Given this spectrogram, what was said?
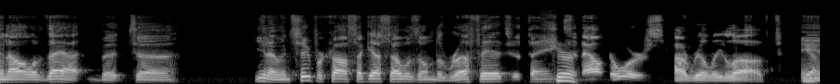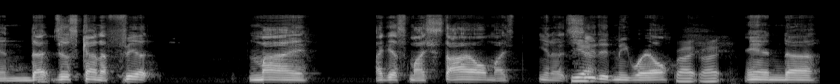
and all of that. But uh, you know, in Supercross, I guess I was on the rough edge of things, Sure. and outdoors, I really loved, Yep. and that just kind of fit my, I guess, my style. My, you know, it Yeah. suited me well Right, right. and uh,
